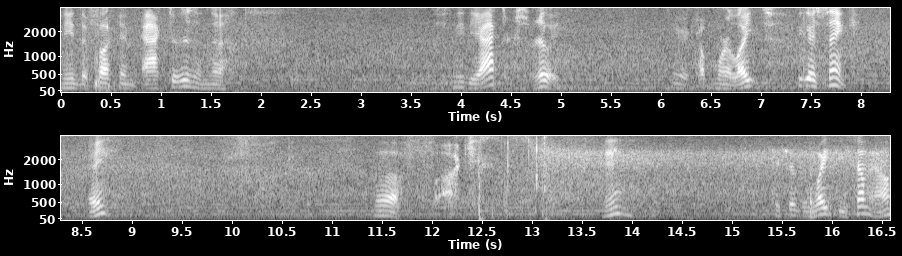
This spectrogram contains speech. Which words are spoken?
need the fucking actors and the. Just need the actors, really. Maybe a couple more lights. What do you guys think? Hey? Oh, fuck. Hey? Catch up with wifey somehow.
